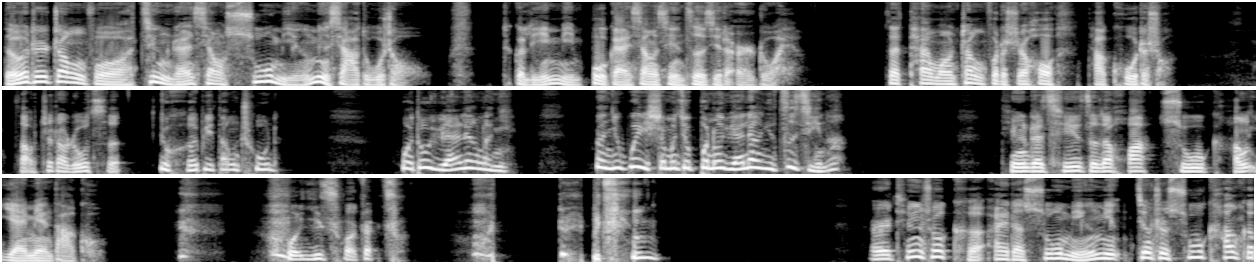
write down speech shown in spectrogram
得知丈夫竟然向苏明明下毒手，这个林敏不敢相信自己的耳朵呀！在探望丈夫的时候，她哭着说：“早知道如此，又何必当初呢？我都原谅了你，那你为什么就不能原谅你自己呢？听着妻子的话，苏康掩面大哭：“我一错再错，我对不起你。”而听说可爱的苏明明竟是苏康和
